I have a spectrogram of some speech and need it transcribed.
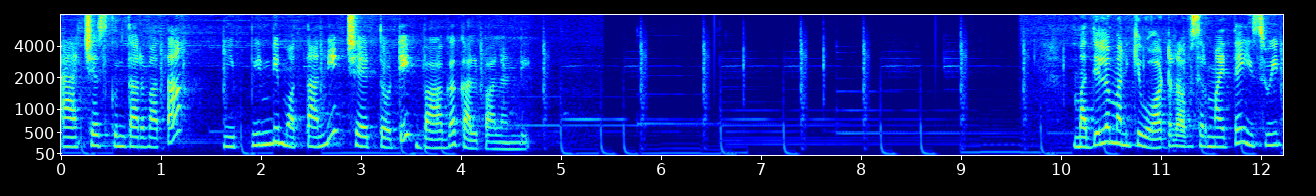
యాడ్ చేసుకున్న తర్వాత ఈ పిండి మొత్తాన్ని చేతితోటి బాగా కలపాలండి. మధ్యలో మనకి వాటర్ అవసరమైతే ఈ స్వీట్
